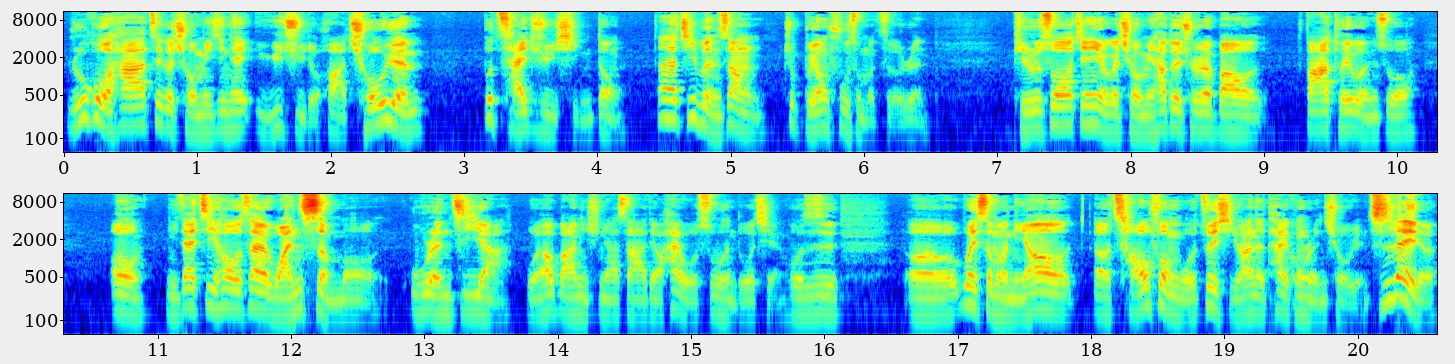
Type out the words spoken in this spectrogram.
如果他这个球迷今天逾矩的话，球员不采取行动，那他基本上就不用负什么责任。比如说，今天有个球迷，他对 Treble 包发推文说：“哦，你在季后赛玩什么无人机啊？我要把你全家杀掉，害我输很多钱，或者是呃，为什么你要呃嘲讽我最喜欢的太空人球员之类的？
